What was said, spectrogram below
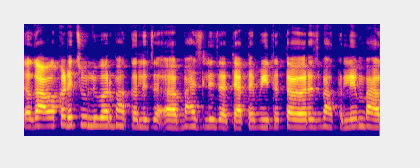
तर गावाकडे चुलीवर भाकरली जा- भाजली जाते. आता मी इथं तव्यावरच भाकरली भा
